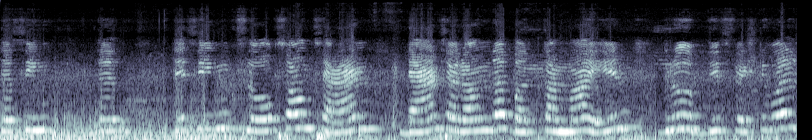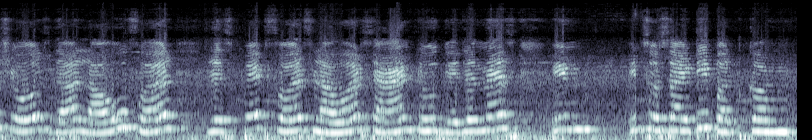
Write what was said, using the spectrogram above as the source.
They sing the, they sing folk songs and dance around the Batkama in group. This festival shows the love for respect for flowers and togetherness in in society. Batkam,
